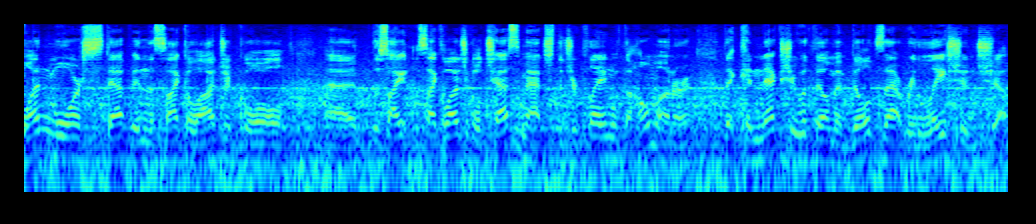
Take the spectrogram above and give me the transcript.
one more step in the psychological uh, the psych- psychological chess match that you're playing with the homeowner that connects you with them and builds that relationship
